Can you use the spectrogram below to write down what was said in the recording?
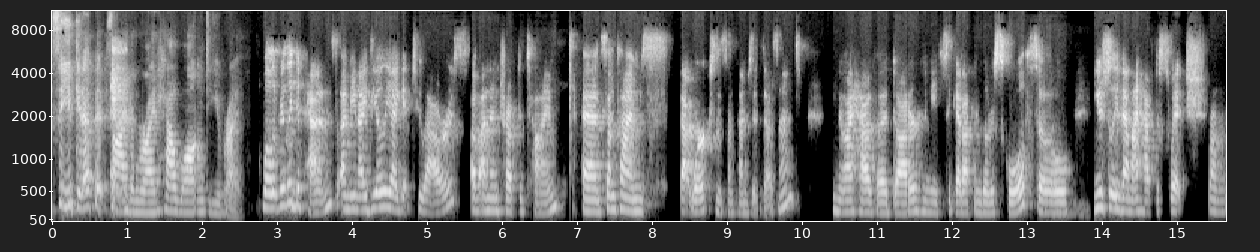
so you get up at five and write. How long do you write? Well, it really depends. I mean, ideally, I get two hours of uninterrupted time. And sometimes that works and sometimes it doesn't you know, I have a daughter who needs to get up and go to school. So usually then I have to switch from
